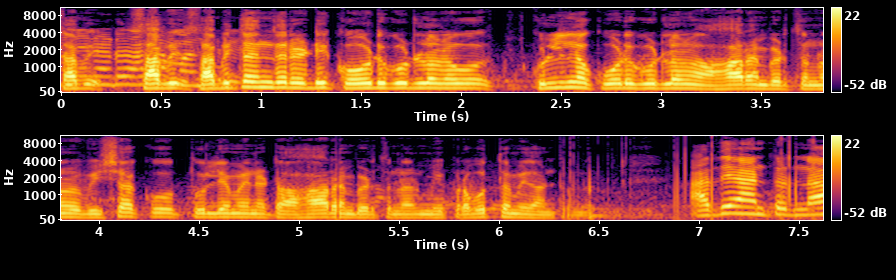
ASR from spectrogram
సబి సబి సబితందర్ రెడ్డి కోడిగుడ్లను కుళ్ళిన కోడిగుడ్లను ఆహారం పెడుతున్నారు. విషకు తుల్యమైనట్టు ఆహారం పెడుతున్నారు. మీ ప్రభుత్వం మీద అంటున్నారు. అదే అంటున్నా.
